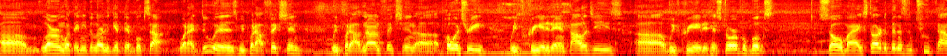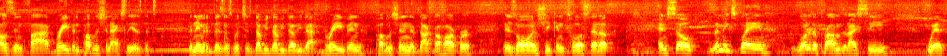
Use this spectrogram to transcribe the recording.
um, learn what they need to learn to get their books out. What I do is we put out fiction, we put out nonfiction, uh, poetry. We've created anthologies. Uh, we've created historical books. So I started the business in 2005. Bravin Publishing actually is the, the name of the business, which is www.bravin Publishing. And if Dr. Harper is on, she can toss that up. And so let me explain one of the problems that I see with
